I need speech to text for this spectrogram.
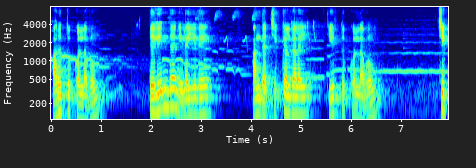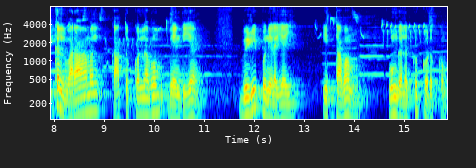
அறுத்து கொள்ளவும் தெளிந்த நிலையிலே அந்த சிக்கல்களை தீர்த்து கொள்ளவும் சிக்கல் வராமல் காத்து கொள்ளவும் வேண்டிய விழிப்பு நிலையை இத்தவம் உங்களுக்கு கொடுக்கும்.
